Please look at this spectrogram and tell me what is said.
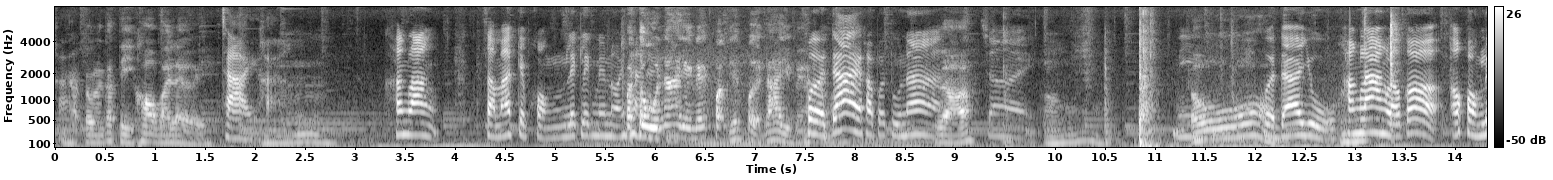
ค่ะ นะครับตรงนั้นก็ตีครอบไว้เลยใช่ค่ะ อืม ข้างล่าง สามารถเก็บของเล็กๆ น้อยๆประตูหได้น้ายังได้เปิดยังเปิดได้อยู่ไหมครับเปิดได้ค่ะประตูหน้าเหรอ ใช่อ๋อ นี่โอ้ เปิดได้อยู่ข้างล่างแล้วก็เอาของเ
